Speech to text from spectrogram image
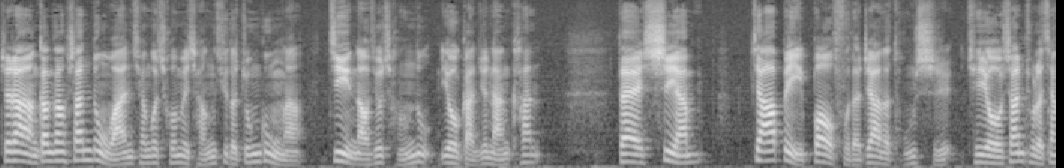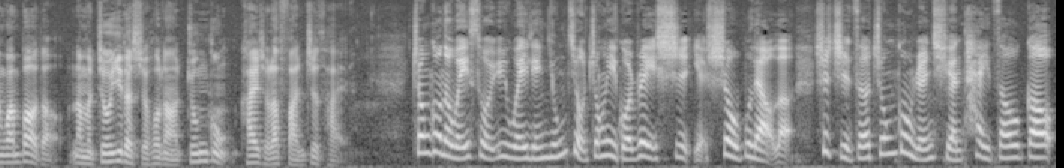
这让刚刚煽动完全国筹备程序的中共呢，既恼羞成怒，又感觉难堪，在誓言。加倍报复的这样的同时，却又删除了相关报道。那么周一的时候呢，中共开始了反制裁。中共的为所欲为，连永久中立国瑞士也受不了了，是指责中共人权太糟糕。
